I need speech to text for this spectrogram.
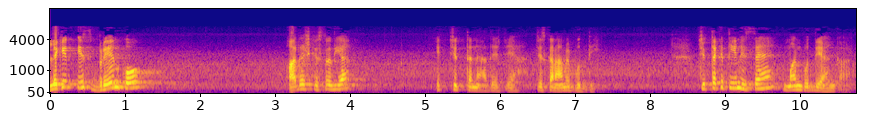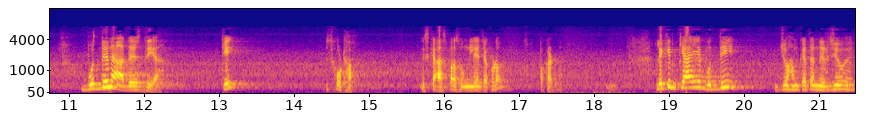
लेकिन इस ब्रेन को आदेश किसने दिया? एक चित्त ने आदेश दिया, जिसका नाम है बुद्धि। चित्त के तीन हिस्से हैं, मन, बुद्धि, अहंकार। बुद्धि ने आदेश दिया कि इसको उठाओ। इसके आसपास उंगलियाँ चकड़ो पकड़ लो। लेकिन क्या यह बुद्धि, जो हम कहते हैं निर्जीव है,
